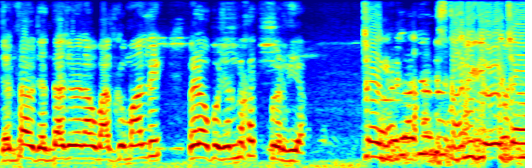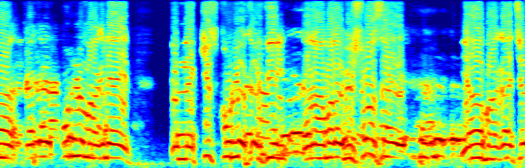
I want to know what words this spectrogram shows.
जनता जनता जो है ना वो बात को मान ली मेरा उपोषण में खत्म कर दिया। स्थानिक लेवलच्या ज्या काही पूर्ण मागण्या आहेत ते नक्कीच पूर्ण करतील. कारण आम्हाला विश्वास आहे या भागाचे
